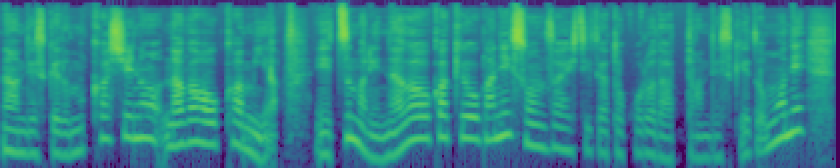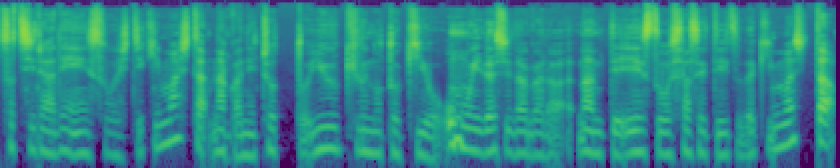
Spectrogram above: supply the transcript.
なんですけど昔の長岡宮、え、つまり長岡京がね存在していたところだったんですけどもねそちらで演奏してきました。なんかねちょっと悠久の時を思い出しながらなんて演奏させていただきました。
